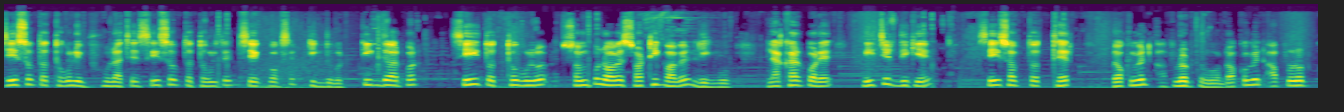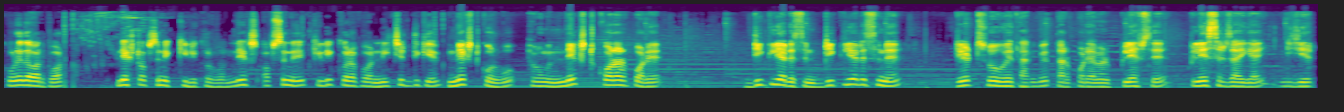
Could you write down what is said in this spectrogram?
যেই সব তথ্যগুলি ভুল আছে, সেই সব তথ্যগুলিতে চেক বক্সে টিক দেবো। টিক দেওয়ার পর সেই তথ্যগুলো সম্পূর্ণভাবে সঠিকভাবে লিখব। লেখার পরে নিচের দিকে সেই সব তথ্যের ডকুমেন্ট আপলোড করব। ডকুমেন্ট আপলোড করে দেওয়ার পর নেক্সট অপশানে ক্লিক করব। নেক্সট অপশানে ক্লিক করার পর নিচের দিকে নেক্সট করব এবং নেক্সট করার পরে ডিক্লিয়ারেশন ডিক্লিয়ারেশনে ডেট শো হয়ে থাকবে। তারপরে আমার প্লেসে প্লেসের জায়গায় নিজের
